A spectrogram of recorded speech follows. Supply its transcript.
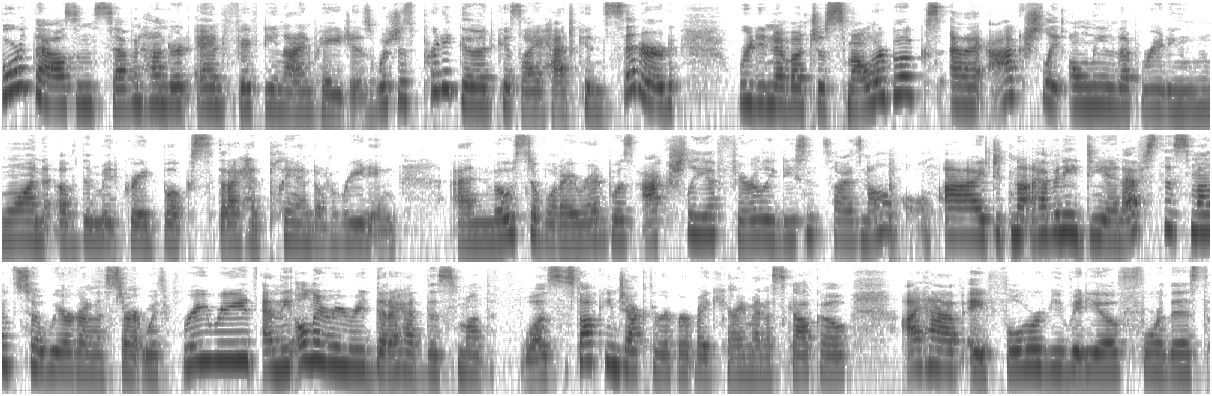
4,759 pages, which is pretty good because I had considered reading a bunch of smaller books and I actually only ended up reading one of the mid-grade books that I had planned on reading and most of what I read was actually a fairly decent sized novel. I did not have any DNFs this month so we are going to start with rereads and the only reread that I had this month was Stalking Jack the Ripper by Kerri Maniscalco. I have a full review video for this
